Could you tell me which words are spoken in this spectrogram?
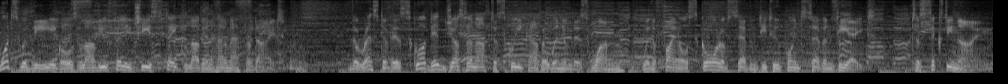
What's with the Eagles love you Philly cheesesteak loving hermaphrodite? The rest of his squad did just enough to squeak out a win in this one, with a final score of 72.78 to 69.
